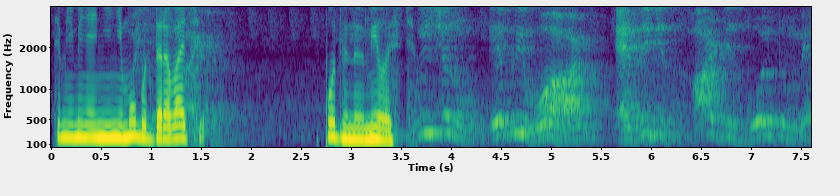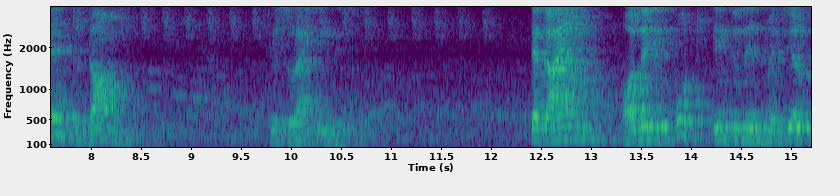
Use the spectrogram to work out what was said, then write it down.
тем не менее они не могут даровать подлинную милость. Each and every word as if his heart is going to melt down. He is writing this. That I am already put into this material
